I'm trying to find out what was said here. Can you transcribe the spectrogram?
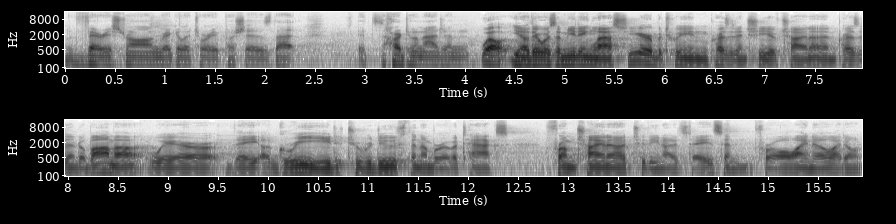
very strong regulatory pushes that it's hard to imagine. Well, you know, there was a meeting last year between President Xi of China and President Obama where they agreed to reduce the number of attacks from China to the United States. And for all I know, I don't,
